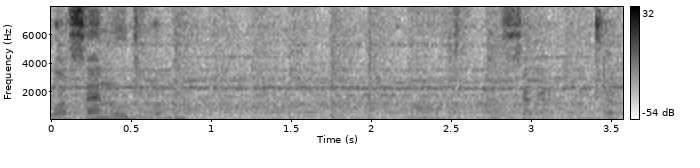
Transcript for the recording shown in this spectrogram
ဟိုကဆန်နိုးကြီးပေါ့နော်ဆက်က trap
